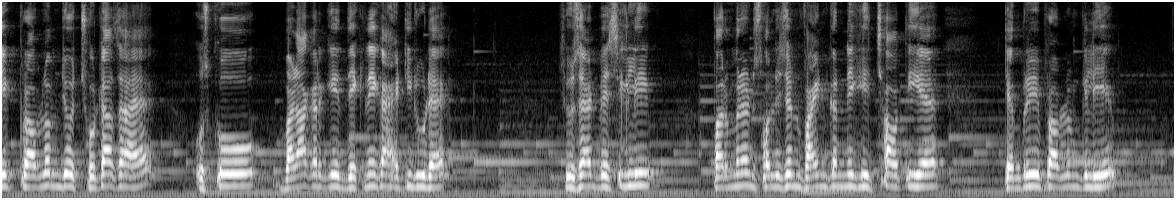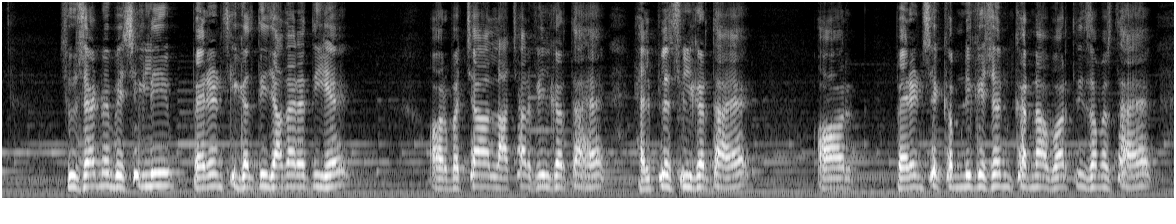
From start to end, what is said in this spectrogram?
एक प्रॉब्लम जो छोटा सा है, उसको बड़ा करके देखने का एटीट्यूड है। Suicide basically permanent solution find करने की इच्छा होती है टेम्प्रेरी प्रॉब्लम के लिए। सुसाइड में बेसिकली पेरेंट्स की गलती ज़्यादा रहती है और बच्चा लाचार फील करता है हेल्पलेस फील करता है और पेरेंट्स से कम्युनिकेशन करना वर्थ नहीं समझता है।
